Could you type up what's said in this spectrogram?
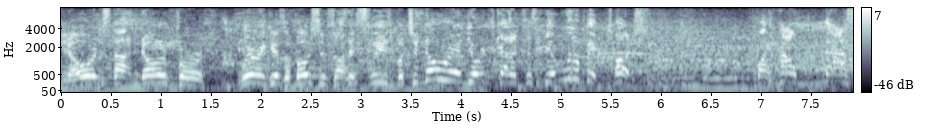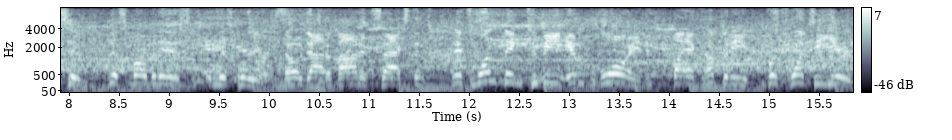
You know, Orton's not known for wearing his emotions on his sleeves, but you know Randy Orton's got to just be a little bit touched by how massive this moment is in his career. No doubt about it, Saxton. And it's one thing to be employed by a company for 20 years.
